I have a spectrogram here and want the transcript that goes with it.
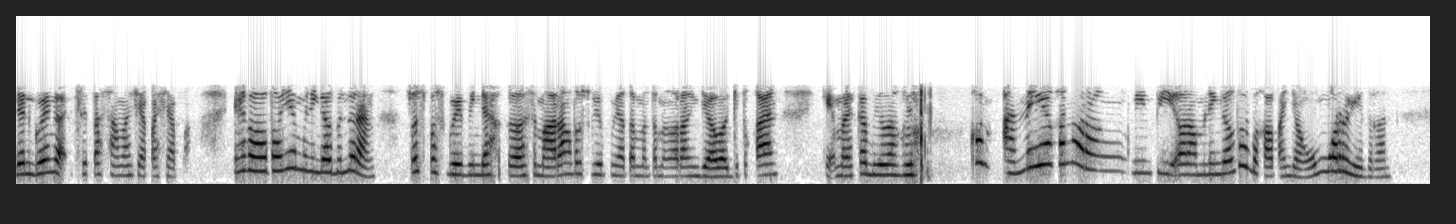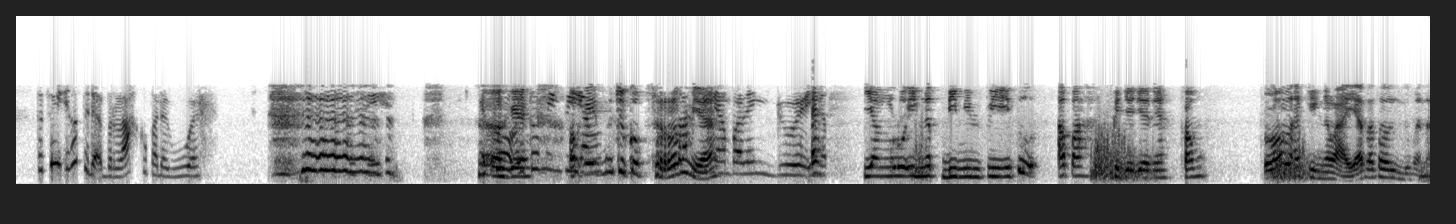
dan gue nggak cerita sama siapa-siapa eh tau taunya meninggal beneran terus pas gue pindah ke Semarang terus gue punya teman-teman orang Jawa gitu kan kayak mereka bilang loh kok aneh ya kan orang mimpi orang meninggal tuh bakal panjang umur gitu kan tapi itu tidak berlaku pada gue itu Oke. itu mimpi Oke, yang itu cukup serem ya. yang paling gue Eh, ingat yang lu inget di mimpi itu apa kejadiannya? Kamu lo lagi ngelayat atau gimana?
